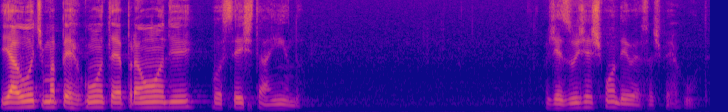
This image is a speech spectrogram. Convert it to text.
E a última pergunta é para onde você está indo? Jesus respondeu essas perguntas.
